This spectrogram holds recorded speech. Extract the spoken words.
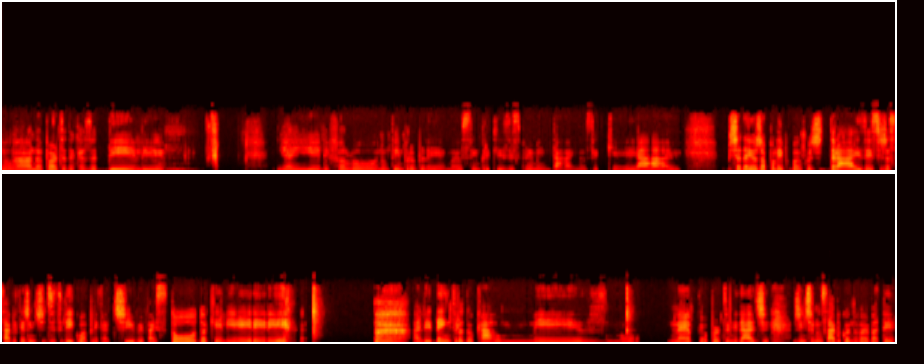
lá na porta da casa dele, e aí ele falou, não tem problema, eu sempre quis experimentar e não sei o quê. Ai, bicha, daí eu já pulei pro banco de trás, você já sabe que a gente desliga o aplicativo e faz todo aquele ererê ali dentro do carro mesmo. Né? Porque a oportunidade a gente não sabe quando vai bater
